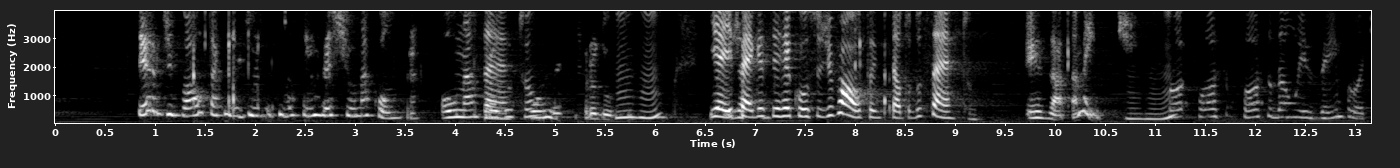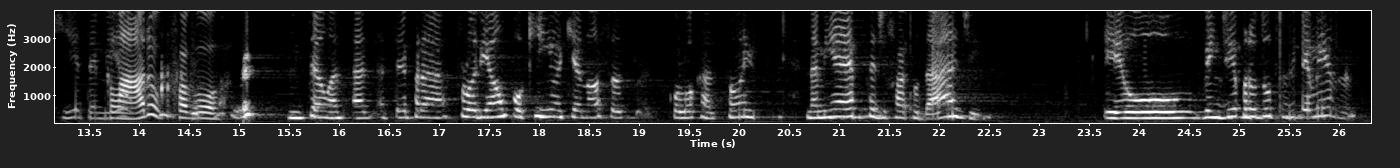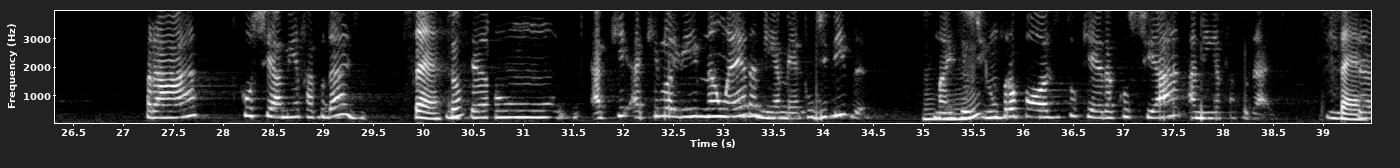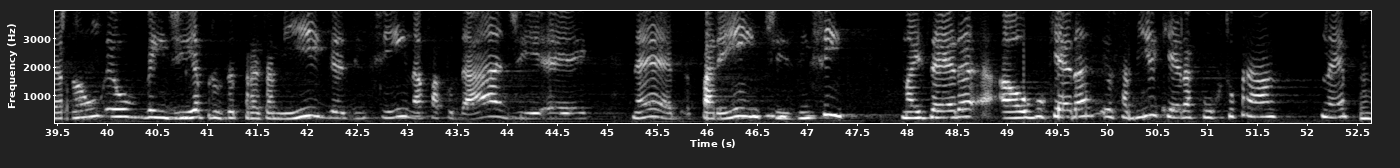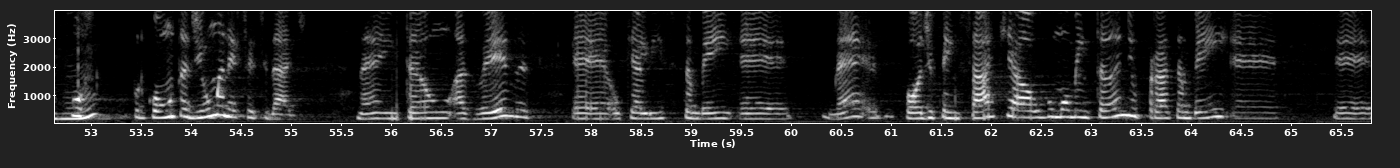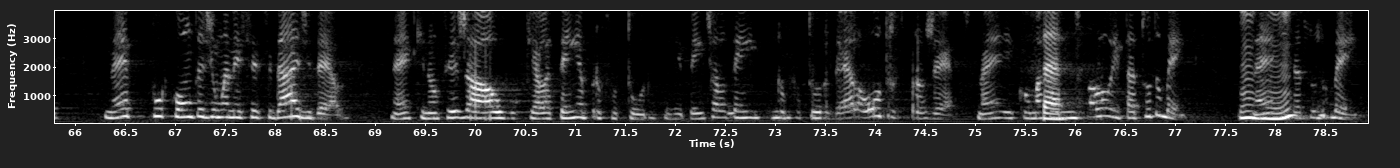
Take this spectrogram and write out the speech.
ter de volta aquele dinheiro que você investiu na compra ou na certo. produção desse produto. Uhum. E aí Já... pega esse recurso de volta, tá tudo certo. Exatamente. Uhum. Posso, posso dar um exemplo aqui, até mesmo? Claro, por favor. Então, a, a, até para florear um pouquinho aqui as nossas colocações, na minha época de faculdade, eu vendia produtos de beleza para custear a minha faculdade. Certo. Então, aqui, aquilo ali não era a minha meta de vida, uhum. mas eu tinha um propósito que era custear a minha faculdade. Certo. Então, eu vendia para as amigas, enfim, na faculdade, é, né, parentes, enfim, mas era algo que era, eu sabia que era a curto prazo, né, uhum. por, por conta de uma necessidade, né, então, às vezes, é, o que a Alice também é, né, pode pensar que é algo momentâneo para também, é, é, né, por conta de uma necessidade dela né? Que não seja algo que ela tenha para o futuro. De repente, ela tem para o futuro dela outros projetos, né? E como certo. a gente falou, e está tudo bem, uhum. né? Está tudo bem.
